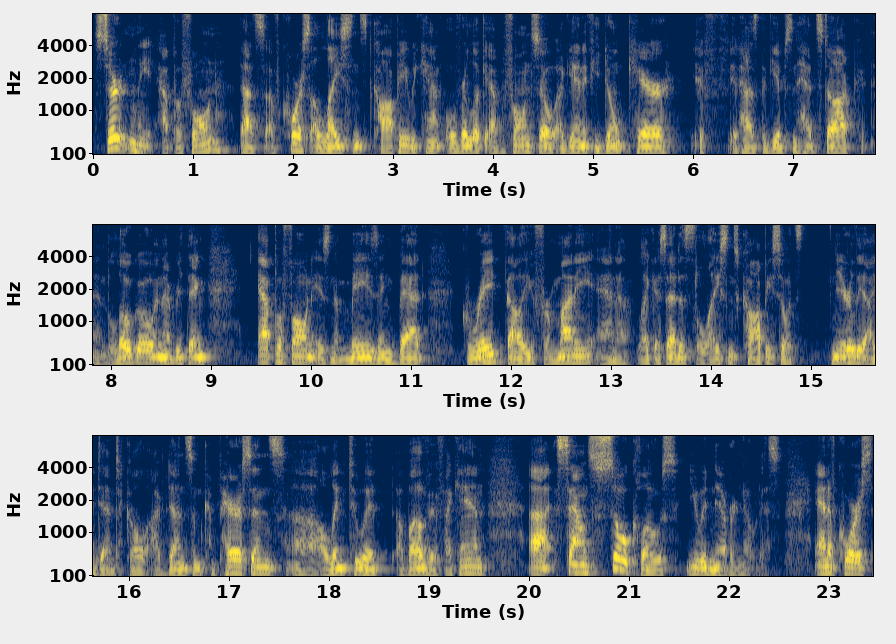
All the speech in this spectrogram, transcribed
certainly Epiphone. That's of course a licensed copy. We can't overlook Epiphone. So again, if you don't care if it has the Gibson headstock and the logo and everything, Epiphone is an amazing bet, great value for money, and uh, like I said, it's the licensed copy, so it's nearly identical. I've done some comparisons. Uh, I'll link to it above if I can. Uh, sounds so close, you would never notice. And of course,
